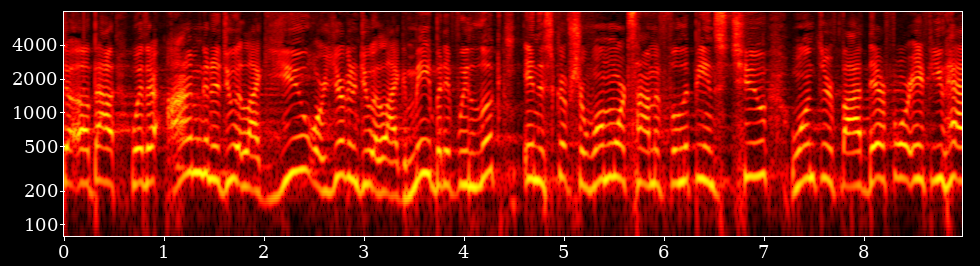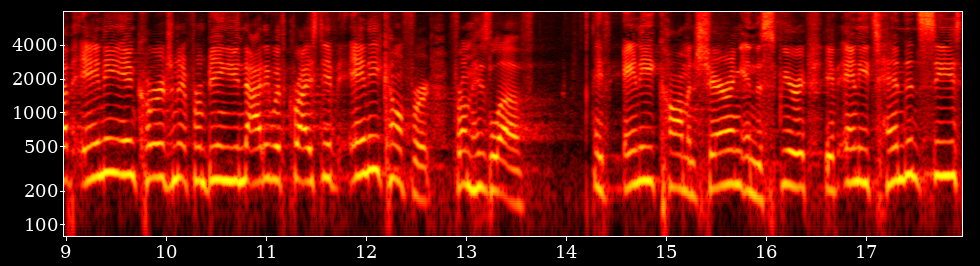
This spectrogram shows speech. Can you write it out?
about whether I'm going to do it like you or you're going to do it like me. But if we look in the scripture one more time in Philippians 2 1 through 5, therefore, if you have any encouragement from being united with Christ, if any comfort from his love, if any common sharing in the Spirit, if any tendencies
